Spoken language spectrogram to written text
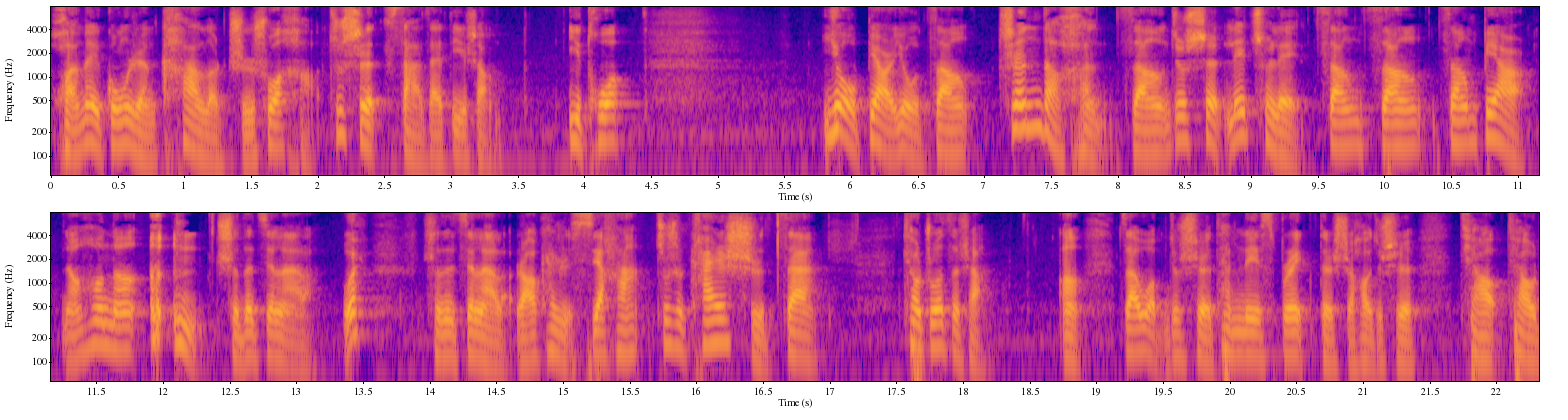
环卫工人看了直说好，就是撒在地上，一拖，又辫又脏，真的很脏，就是 literally 脏脏脏辫儿。然后呢，池子进来了，喂，池子进来了，然后开始嘻哈，就是开始在跳桌子上，啊，在我们就是 ten minutes break 的时候，就是跳跳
